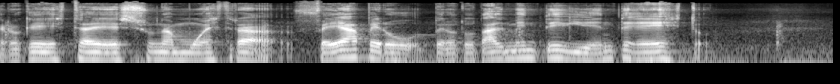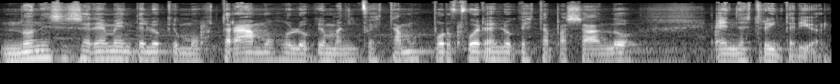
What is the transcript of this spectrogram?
Creo que esta es una muestra fea, pero, pero totalmente evidente de esto. No necesariamente lo que mostramos o lo que manifestamos por fuera es lo que está pasando en nuestro interior.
